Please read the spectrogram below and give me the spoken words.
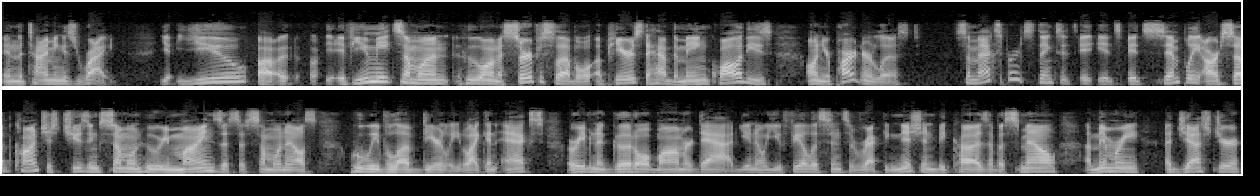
and the timing is right. You, uh, uh, if you meet someone who, on a surface level, appears to have the main qualities on your partner list, some experts think it's it's it's simply our subconscious choosing someone who reminds us of someone else who we've loved dearly, like an ex or even a good old mom or dad. You know, you feel a sense of recognition because of a smell, a memory, a gesture,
